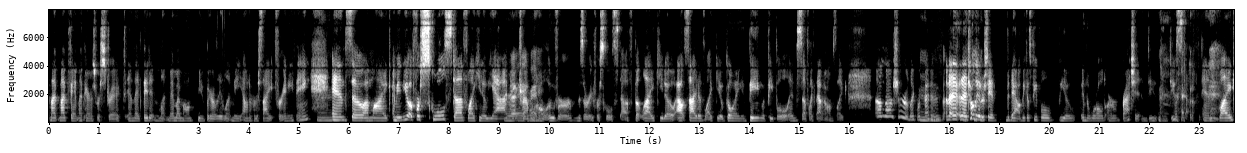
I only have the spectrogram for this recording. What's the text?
my my, fam- my parents were strict and they, they didn't let me my mom you know, barely let me out of her sight for anything mm-hmm. and so i'm like i mean you know for school stuff like you know yeah i mean right, i traveled right. all over missouri for school stuff but like you know outside of like you know going and being with people and stuff like that i was like I'm not sure, like what kind of, mm-hmm. and I, and I totally understand now because people, you know, in the world are ratchet and do and do right. stuff, and like,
